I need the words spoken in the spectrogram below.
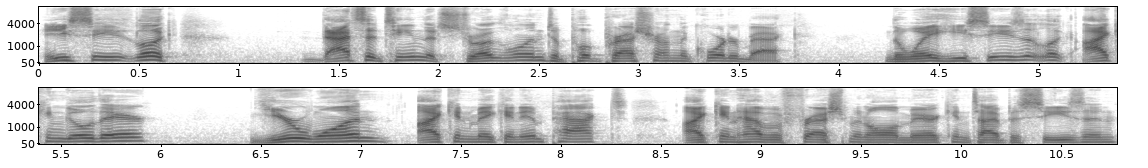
He sees, look, that's a team that's struggling to put pressure on the quarterback. The way he sees it, look, I can go there. Year one, I can make an impact. I can have a freshman All American type of season,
